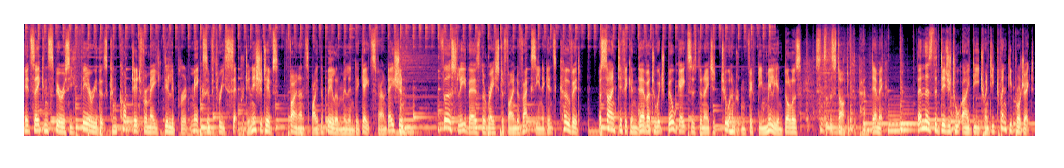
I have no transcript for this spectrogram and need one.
It's a conspiracy theory that's concocted from a deliberate mix of three separate initiatives financed by the Bill and Melinda Gates Foundation. Firstly, there's the race to find a vaccine against COVID, a scientific endeavour to which Bill Gates has donated $250 million since the start of the pandemic. Then there's the Digital ID 2020 project,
